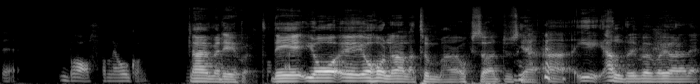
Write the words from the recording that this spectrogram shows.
eh, bra för någon. Nej men det är skönt. Det är, jag, eh, jag håller alla tummar också att du ska äh, aldrig behöva göra det.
